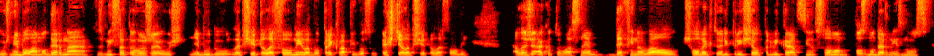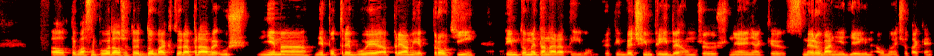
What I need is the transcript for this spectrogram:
už nebola moderná, v zmysle toho, že už nebudú lepšie telefóny, lebo prekvapivo sú ešte lepšie telefóny, ale že ako to vlastne definoval človek, ktorý prišiel prvýkrát s tým slovom postmodernizmus, tak vlastne povedal, že to je doba, ktorá práve už nemá, nepotrebuje a priam je proti týmto metanaratívom, že tým väčším príbehom, že už nie je nejaké smerovanie dejín alebo niečo také.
